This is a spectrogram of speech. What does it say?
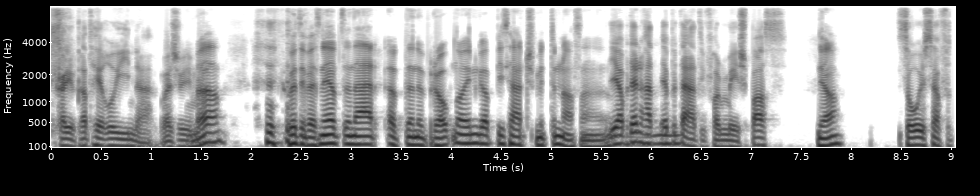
ich kann ja gerade Heroin nehmen, weißt du, wie ich meine? Ja. Gut, ich weiß nicht, ob du, dann, ob dann überhaupt noch irgendetwas hättest mit der Nase. Ja, aber dann hat eben der, die vor allem mehr Spaß. Ja. So ist einfach,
